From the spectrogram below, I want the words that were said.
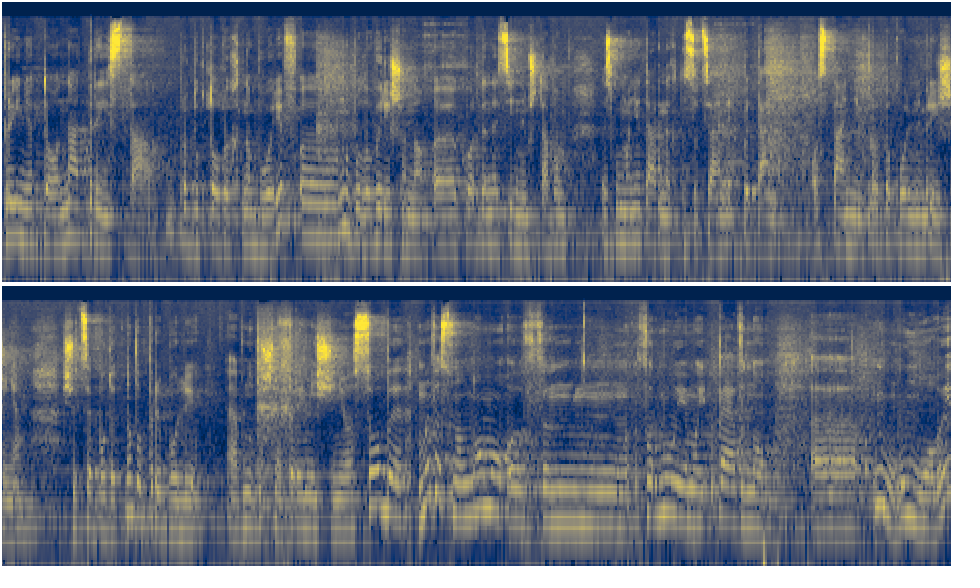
прийнято на 300 продуктових наборів. Е, Ну було вирішено е, координаційним штабом з гуманітарних та соціальних питань останнім протокольним рішенням, що це будуть новоприбулі е, внутрішньо переміщені особи. Ми в основному е, в- формуємо певну е, ну, умови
